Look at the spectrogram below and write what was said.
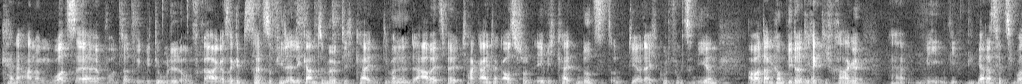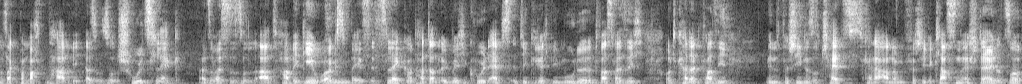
keine Ahnung, WhatsApp und dann irgendwie Doodle-Umfrage. Also gibt es halt so viele elegante Möglichkeiten, die man mhm. in der Arbeitswelt Tag ein, Tag aus schon Ewigkeiten nutzt und die halt echt gut funktionieren. Aber dann kommt wieder direkt die Frage, wie, wie, wie wäre das jetzt, wenn man sagt, man macht ein HB, also so ein Schulslack, also weißt du, so eine Art HBG-Workspace mhm. in Slack und hat dann irgendwelche coolen Apps integriert wie Moodle mhm. und was weiß ich und kann dann quasi in verschiedene so Chats, keine Ahnung, verschiedene Klassen erstellen und so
